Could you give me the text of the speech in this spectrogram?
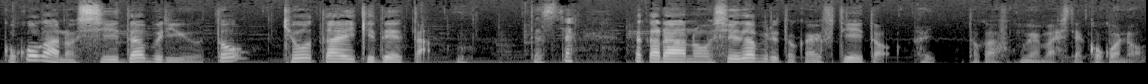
ここがあの CW と筐体域データうんですね、だからあの CW とか FT8 はいとか含めまして、ここの、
